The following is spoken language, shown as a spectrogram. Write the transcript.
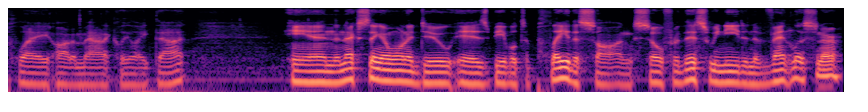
play automatically like that. And the next thing I want to do is be able to play the song. So for this, we need an event listener.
